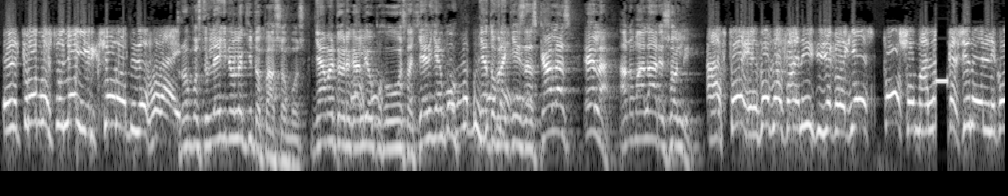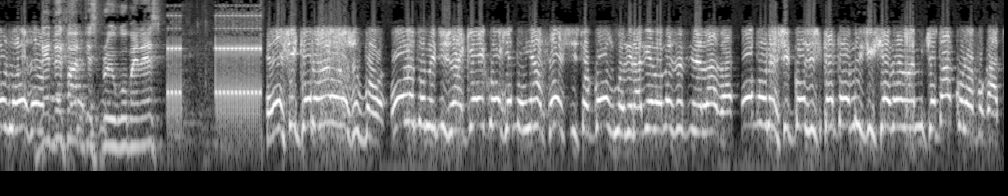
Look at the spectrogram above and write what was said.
Ε, Τρόπος του λέγει, ξέρω ότι δεν φοράει. Τρόπος του λέγει είναι όλο εκεί το πας όμως. Μια με το εργαλείο που έχω εγώ στα χέρια μου, μια το βρακί τη δασκάλας. Έλα, ανομαλάρες όλοι. Αυτό εδώ θα φανεί στις εκλογές πόσο μαλάκας είναι ο ελληνικός λαός. Ναι, δεν φάνηκε στι προηγούμενες. Εσύ και ένα άλλο να σου πω. Όλο το Μητσισλακέικο έχει από μια θέση στον κόσμο, δηλαδή εδώ μέσα στην Ελλάδα, όπου να σηκώσεις κάτω να βρει ένα μυτσοτάκουλο από κάτω.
